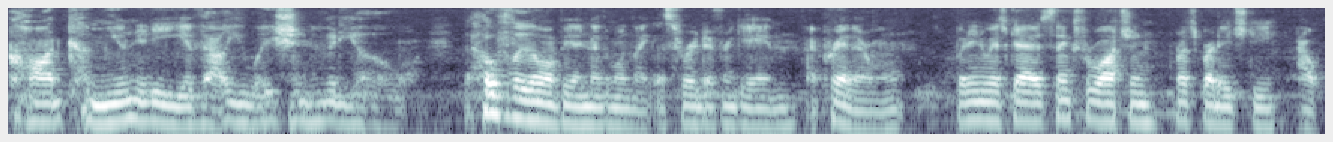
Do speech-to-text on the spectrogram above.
COD community evaluation video. Hopefully there won't be another one like this for a different game. I pray there won't. But anyways, guys, thanks for watching. Red HD, out.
